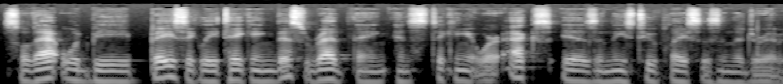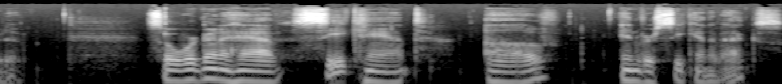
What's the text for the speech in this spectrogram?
So that would be basically taking this red thing and sticking it where x is in these two places in the derivative. So we're going to have secant of inverse secant of x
